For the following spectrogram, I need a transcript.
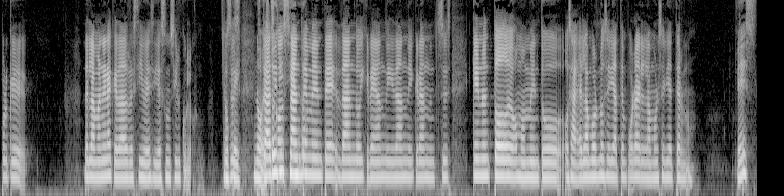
porque de la manera que das, recibes y es un círculo. Entonces, no, estás constantemente dando y creando y dando y creando. Entonces, que no en todo momento, o sea, el amor no sería temporal, el amor sería eterno. Es.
